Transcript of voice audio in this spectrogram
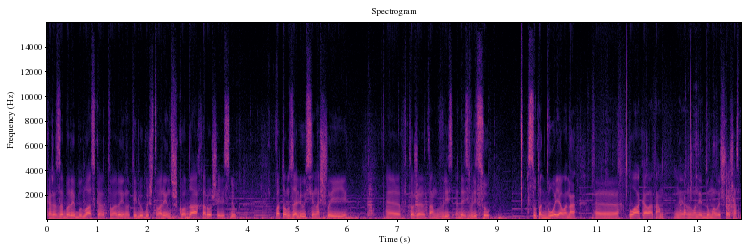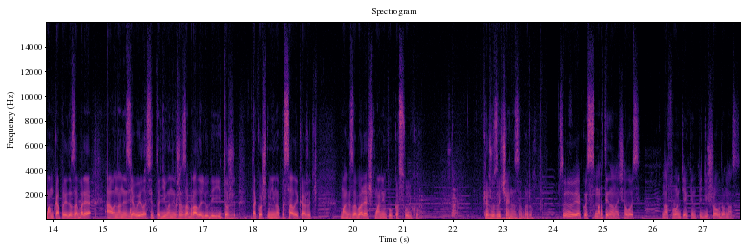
Каже, забери, будь ласка, тварину, ти любиш тварин, шкода, хороший віслюк. Потім за Люсі знайшли її е, теж там в ліс, десь в лісу. Суток двоє вона е, плакала там. Вони думали, що зараз мамка прийде забере, а вона не з'явилася. Тоді вони вже забрали люди. І тож, також мені написали і кажуть, Макс, забереш маленьку косульку. Кажу, звичайно, заберу. Це якось з Мартина почалось на фронті, як він підійшов до нас.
